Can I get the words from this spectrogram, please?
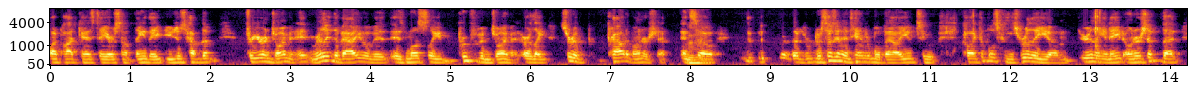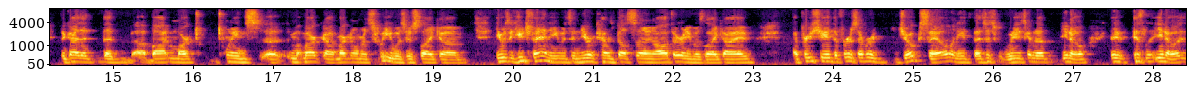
on podcast day or something. They you just have them for your enjoyment. It really the value of it is mostly proof of enjoyment or like sort of proud of ownership. And mm-hmm. so there's such an intangible value to collectibles because it's really um, really innate ownership that the guy that that uh, bought Mark Twain's uh, Mark uh, Mark Normand's tweet was just like um, he was a huge fan. He was a New York Times best-selling author, and he was like I appreciate the first ever joke sale, and he, that's just what he's going to, you know, his, you know,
